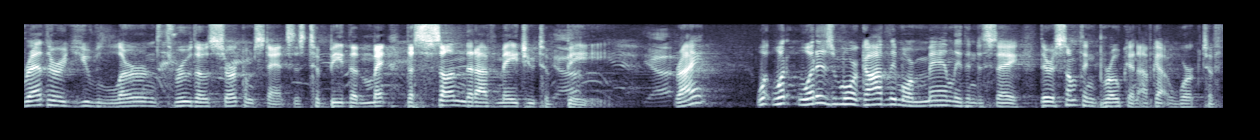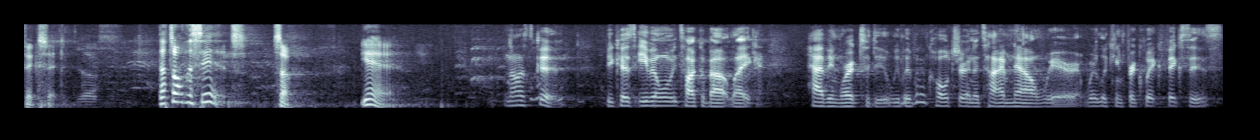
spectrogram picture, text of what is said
rather you learn through those circumstances to be the, ma- the son that I've made you to be. Yeah. Right? What, what, what is more godly, more manly than to say, there is something broken, I've got work to fix it? That's all this is. So, yeah. No, it's good because even when we talk about like having work to do, we live in a culture and a time now where we're looking for quick fixes,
